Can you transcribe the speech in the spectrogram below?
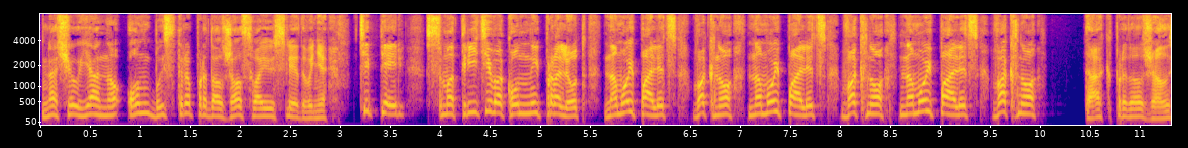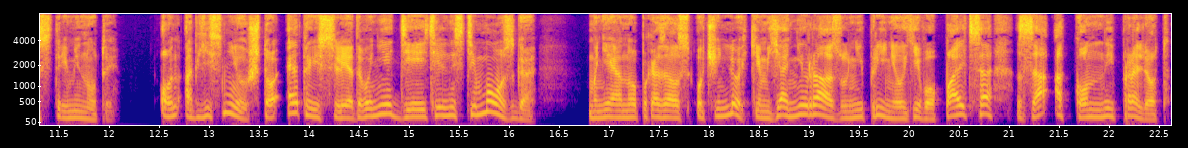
Начал я, но он быстро продолжал свое исследование. «Теперь смотрите в оконный пролет, на мой палец, в окно, на мой палец, в окно, на мой палец, в окно». Так продолжалось три минуты. Он объяснил, что это исследование деятельности мозга — мне оно показалось очень легким. Я ни разу не принял его пальца за оконный пролет.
